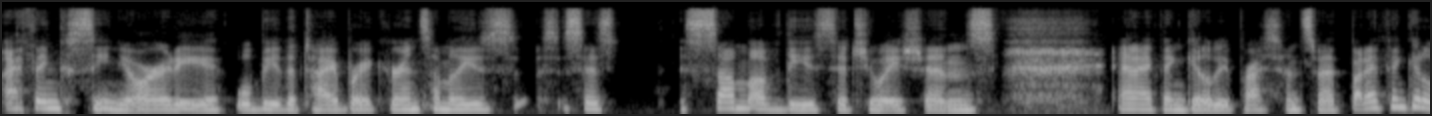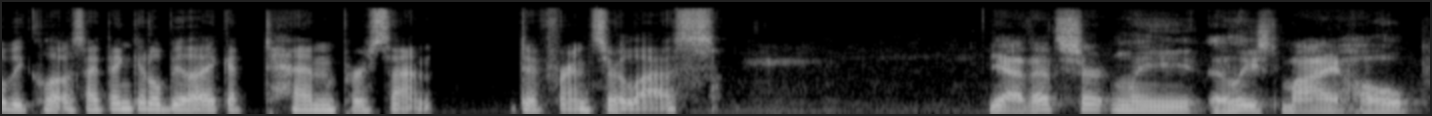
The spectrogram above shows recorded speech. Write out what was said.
I think seniority will be the tiebreaker in some of these some of these situations, and I think it'll be Preston Smith. But I think it'll be close. I think it'll be like a ten percent difference or less. Yeah, that's certainly at least my hope.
